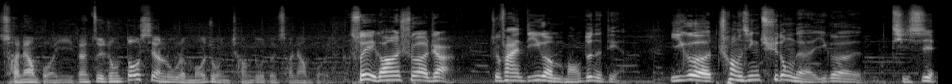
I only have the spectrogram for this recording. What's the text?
存量博弈，但最终都陷入了某种程度的存量博弈。所以刚刚说到这儿，就发现第一个矛盾的点，一个创新驱动的一个体系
